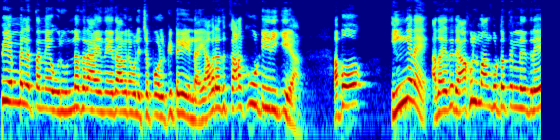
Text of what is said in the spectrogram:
പി എമ്മിലെ തന്നെ ഒരു ഉന്നതരായ നേതാവിനെ വിളിച്ചപ്പോൾ കിട്ടുകയുണ്ടായി. അവരത് കണക്ക് കൂട്ടിയിരിക്കുകയാണ് അപ്പോൾ ഇങ്ങനെ അതായത് രാഹുൽ മാങ്കൂട്ടത്തിനെതിരെ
